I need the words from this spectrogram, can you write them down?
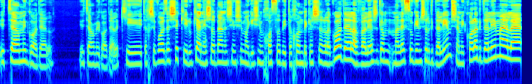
יותר מגודל. יותר מגודל. כי תחשבו על זה שכאילו, כן, יש הרבה אנשים שמרגישים חוסר ביטחון בקשר לגודל, אבל יש גם מלא סוגים של גדלים, שמכל הגדלים האלה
